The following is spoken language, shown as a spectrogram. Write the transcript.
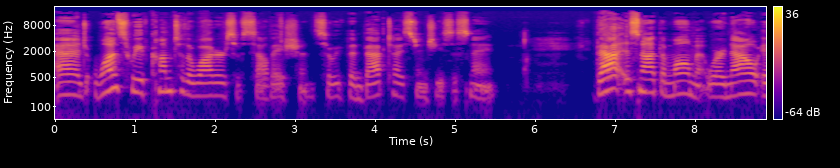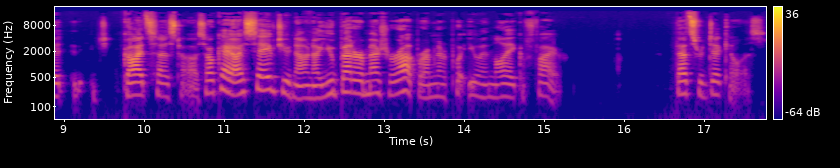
And once we've come to the waters of salvation, so we've been baptized in Jesus' name, that is not the moment where now it, God says to us, okay, I saved you now. Now you better measure up or I'm going to put you in the lake of fire. That's ridiculous.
